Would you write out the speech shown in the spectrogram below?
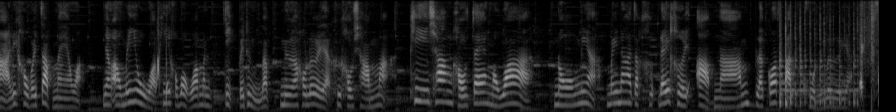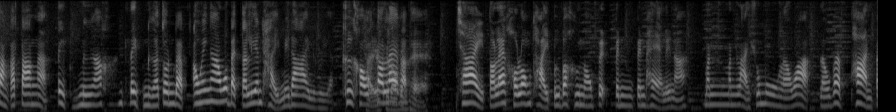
นาๆที่เขาไว้จับแมวอะยังเอาไม่อยู่อะพี่เขาบอกว่ามันจิกไปถึงแบบเนื้อเขาเลยอะคือเขาช้ำอะ พี่ช่างเขาแจ้งมาว่า น้องเนี่ยไม่น่าจะเคได้เคยอาบน้ำแล้วก็ตัดขนเลยอะสั่งกระตังอะติดเนื้อติดเนื้อจนแบบเอาง่ายๆว่าแบตเตอรี่ยนไถไม่ได้เลยอะคือเขาถ่ายตอนแรกคือะเป็แผลใช่ ตอนแรกเขาลองถ่ายปุ๊บอะคือน้องเป็นเป็นเป็นแผลเลยนะ มันมันหลายชั่วโมงแล้วอะแล้วแบบผ่านไป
